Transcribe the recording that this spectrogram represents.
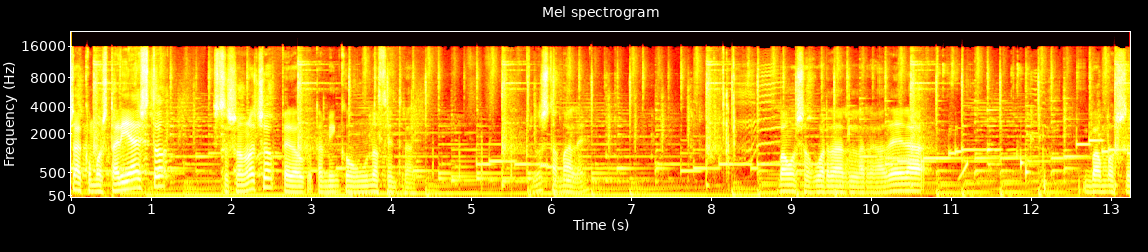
O sea, como estaría esto, estos son 8, pero también con uno central. No está mal, ¿eh? Vamos a guardar la regadera. Vamos a...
